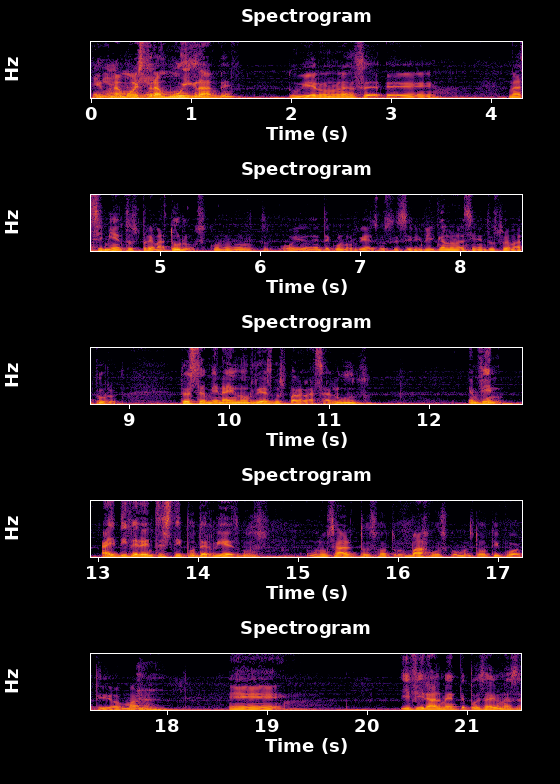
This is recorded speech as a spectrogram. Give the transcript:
en una muestra muy grande, tuvieron unos nacimientos prematuros, con unos, obviamente con los riesgos que significan los nacimientos prematuros. Entonces también hay unos riesgos para la salud. En fin, hay diferentes tipos de riesgos, unos altos, otros bajos, como en todo tipo de actividad humana. Eh, y finalmente, pues hay unos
